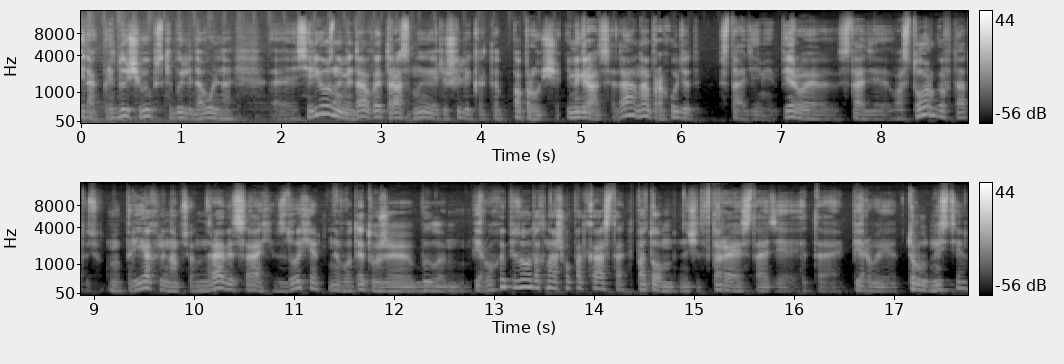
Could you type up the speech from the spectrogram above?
Итак, предыдущие выпуски были довольно э, серьезными, да, в этот раз мы решили как-то попроще. Иммиграция, да, она проходит стадиями. Первая стадия восторгов, да, то есть вот мы приехали, нам все нравится, ахи, вздохи. Вот это уже было в первых эпизодах нашего подкаста. Потом, значит, вторая стадия – это первые трудности.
